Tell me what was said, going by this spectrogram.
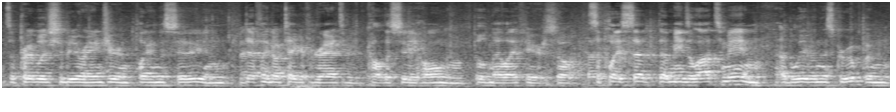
It's a privilege to be a Ranger and play in the city, and I definitely don't take it for granted to be called the city home and build my life here. So it's a place that, that means a lot to me, and I believe in this group and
